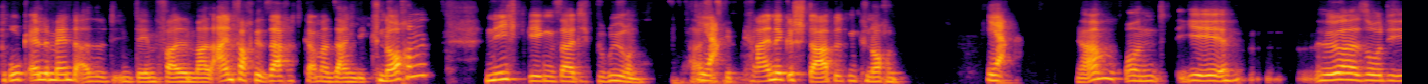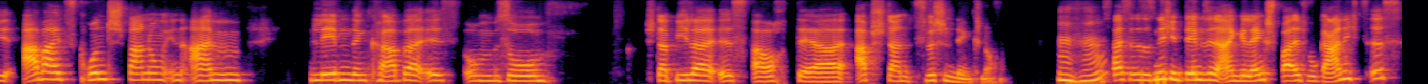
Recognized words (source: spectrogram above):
Druckelemente, also in dem Fall mal einfach gesagt, kann man sagen, die Knochen nicht gegenseitig berühren. Das heißt, ja. es gibt keine gestapelten Knochen. Ja. Ja, und je höher so die Arbeitsgrundspannung in einem lebenden Körper ist, umso stabiler ist auch der Abstand zwischen den Knochen. Mhm. Das heißt, es ist nicht in dem Sinne ein Gelenkspalt, wo gar nichts ist,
